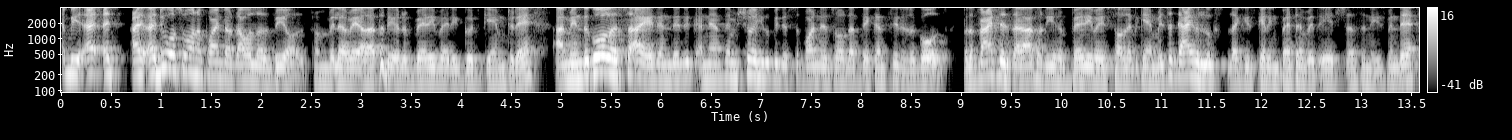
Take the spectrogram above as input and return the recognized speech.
I mean, I, I, I do also want to point out Raul Albiol from Villarreal. I thought he had a very, very good game today. I mean, the goal aside, and, they, and I'm sure he'll be disappointed as well that they conceded a goal. But the fact is that I thought he had a very, very solid game. He's a guy who looks like he's getting better with age, doesn't he? He's been there.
